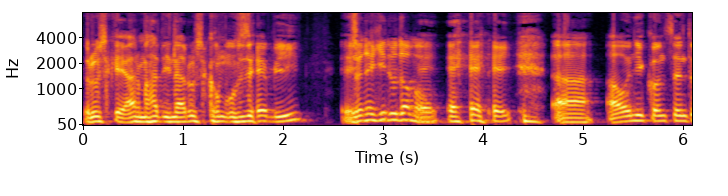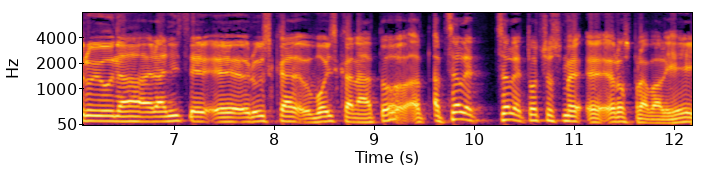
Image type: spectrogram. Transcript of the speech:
ruskej armády na ruskom území. Že nech idú domov. Hej, a, a oni koncentrujú na hranice e, Ruska, vojska NATO a, a celé, celé to, čo sme e, rozprávali. Hej.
